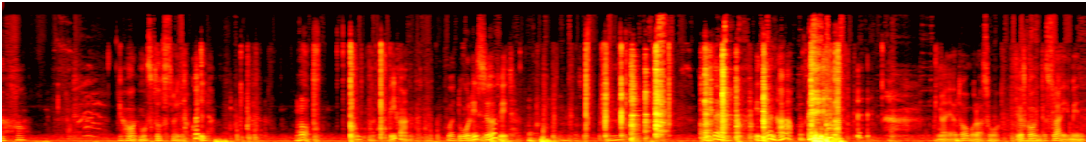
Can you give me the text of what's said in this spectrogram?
jag tar bara så. Jag ska inte säga min. Lite så.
